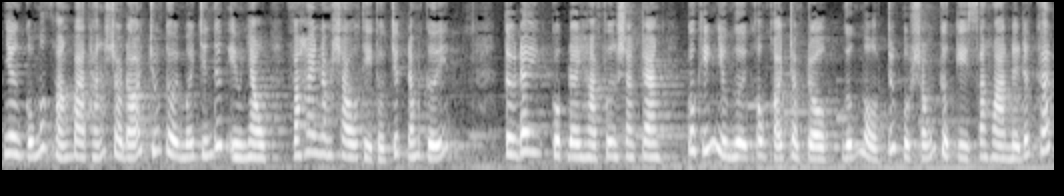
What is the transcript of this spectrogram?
Nhưng cũng mất khoảng 3 tháng sau đó chúng tôi mới chính thức yêu nhau và 2 năm sau thì tổ chức đám cưới. Từ đây, cuộc đời Hà Phương sang trang, cô khiến nhiều người không khỏi trầm trồ, ngưỡng mộ trước cuộc sống cực kỳ xa hoa nơi đất khách.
